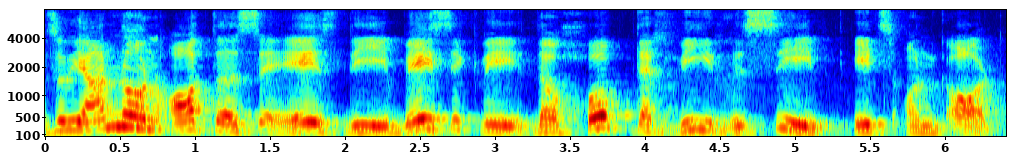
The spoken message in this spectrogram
So the unknown author says the basically the hope that we receive it's on God.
